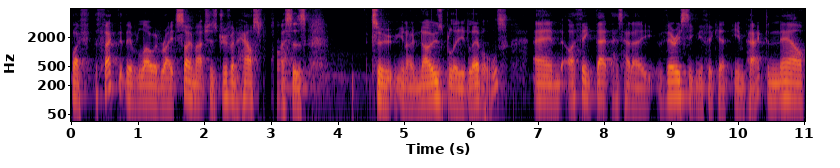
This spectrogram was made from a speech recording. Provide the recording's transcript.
By the fact that they've lowered rates so much has driven house prices to you know nosebleed levels. And I think that has had a very significant impact. And now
